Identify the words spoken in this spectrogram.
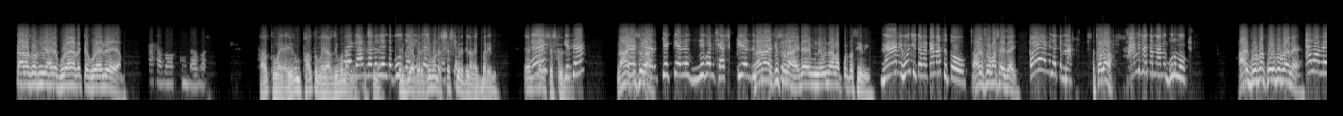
কাড়া জ্বর নিয়ে হাইরা ঘুরায় একটা ঘুরায় লই কাকা যাওয়ার কোনটা আবার ফালতু এরকম ফালতু আর জীবনে আমি বিয়া করে জীবনটা শেষ করে দিলাম একবারে আমি। একবারে শেষ করে দিলাম। না কিছু না। কে- কে জীবন শেষ কি না না কিছু না এটা এমনি অন্য আলাপ করতেছি আমি। না আমি শুনছি তো আমার কাম আছে তো। আরে সব বাসায় যাই। আমি যাইতাম না। চলো। আমি যাইতাম না আমি ঘুরমু। আর ঘুরবা কই ঘুরবা এনে? আর আমি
